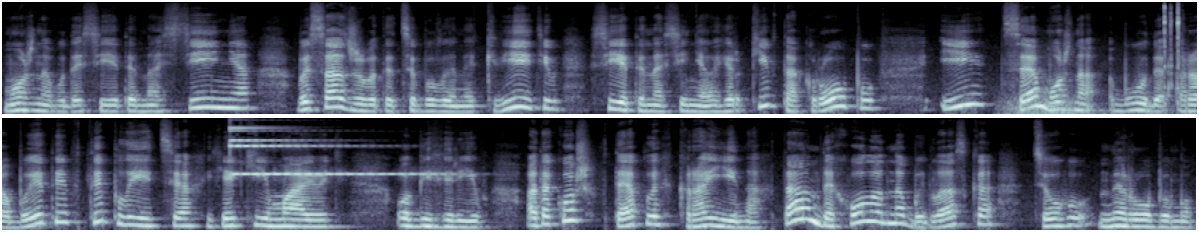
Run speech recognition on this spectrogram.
можна буде сіяти насіння, висаджувати цибулини квітів, сіяти насіння огірків та кропу. І це можна буде робити в теплицях, які мають обігрів, а також в теплих країнах. Там, де холодно, будь ласка, цього не робимо.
